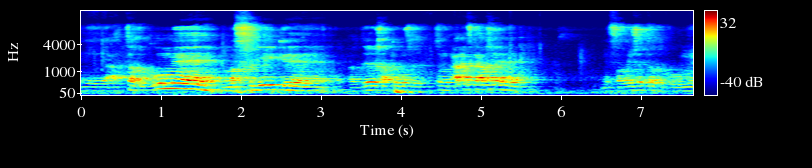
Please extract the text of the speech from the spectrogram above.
אה, התרגום מפליג על דרך הפירוש, זאת אומרת, א' כך מפרש התרגום,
